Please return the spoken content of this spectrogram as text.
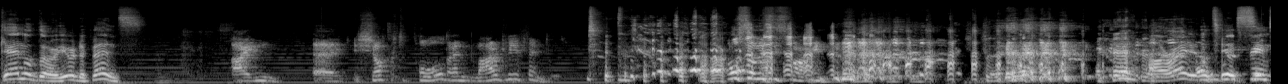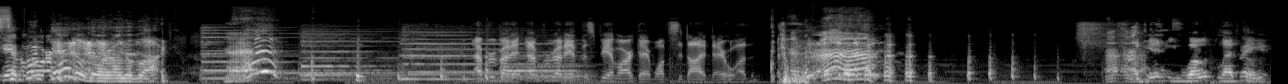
Gandaldor, your defense. I'm uh, shocked, appalled, and mildly offended. also, this is fine. All right, it'll take six to put Gandaldor on the block. Huh? Everybody, everybody in this BMR game wants to die day one. Uh-huh. Uh-uh. You, you won't let Wait,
